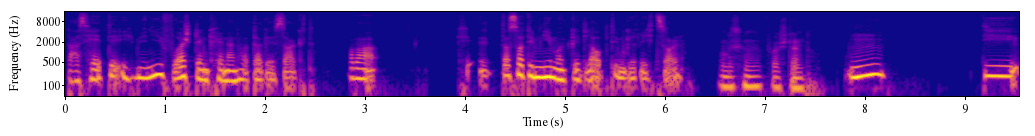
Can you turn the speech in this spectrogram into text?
Das hätte ich mir nie vorstellen können, hat er gesagt. Aber das hat ihm niemand geglaubt im Gerichtssaal. Das kann ich mir vorstellen. Mhm. Die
